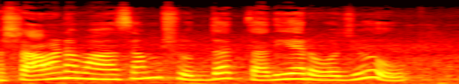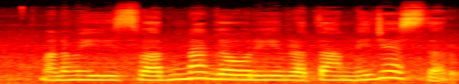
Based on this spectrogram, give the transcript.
శ్రావణ మాసం శుద్ధ తదియ రోజు మనం ఈ స్వర్ణ గౌరీ వ్రతాన్ని చేస్తారు.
